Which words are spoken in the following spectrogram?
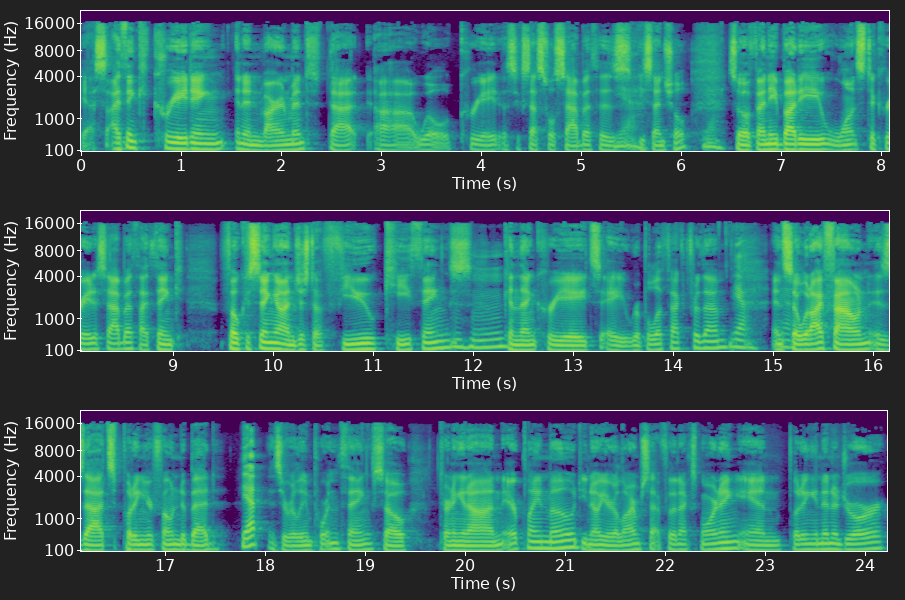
Yes. I think creating an environment that uh, will create a successful Sabbath is Yeah. essential. Yeah. So if anybody wants to create a Sabbath, I think focusing on just a few key things can then create a ripple effect for them. Mm-hmm. Yeah. And Yeah. so what I found is that putting your phone to bed Yep. It's a really important thing. So turning it on airplane mode, you know, your alarm set for the next morning and putting it in a drawer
